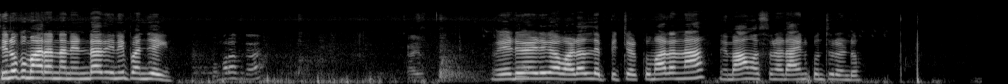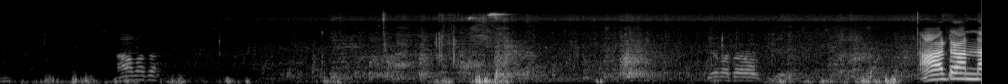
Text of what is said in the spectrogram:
తిను కుమార్ అన్న నిండా తిని పని చేయి. వేడి వేడిగా వడలు తెప్పించాడు. కుమార్ అన్న మీ మామ వస్తున్నాడు. ఆయన కొంచెం రెండు. ఆటో అన్న.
